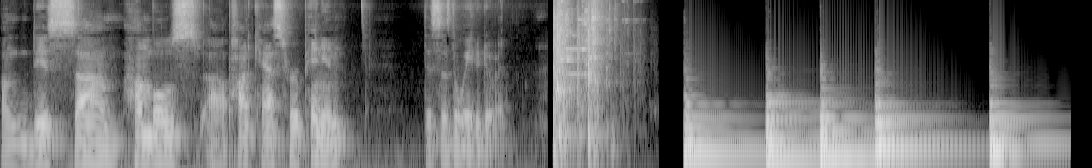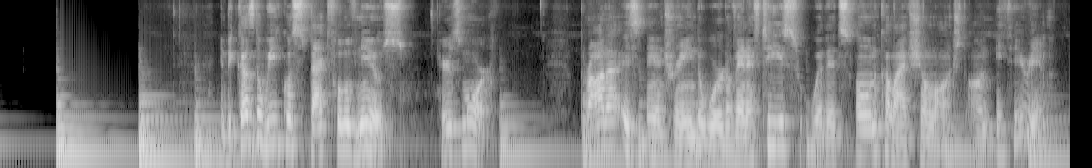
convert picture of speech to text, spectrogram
on this um, Humble's uh, podcast for opinion, this is the way to do it. And because the week was packed full of news, here's more. Prada is entering the world of NFTs with its own collection launched on Ethereum.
